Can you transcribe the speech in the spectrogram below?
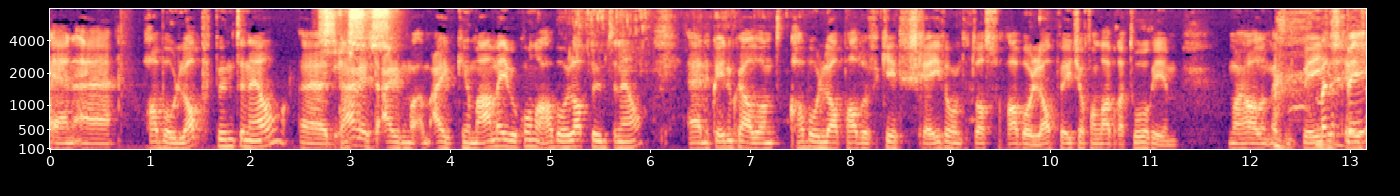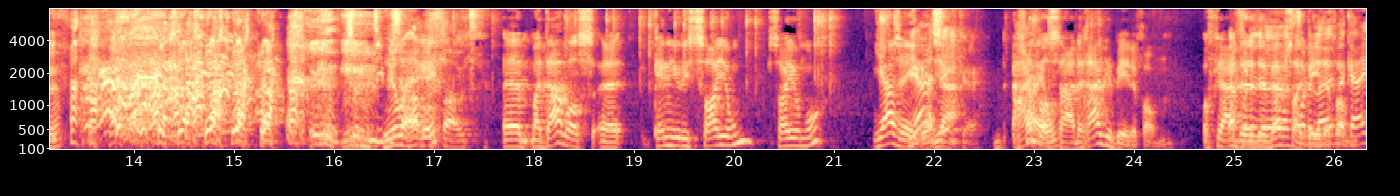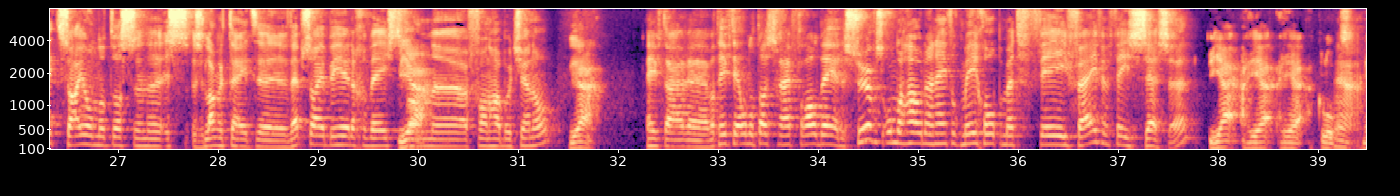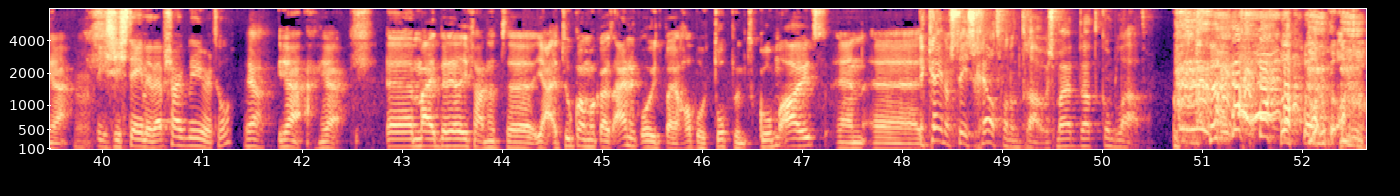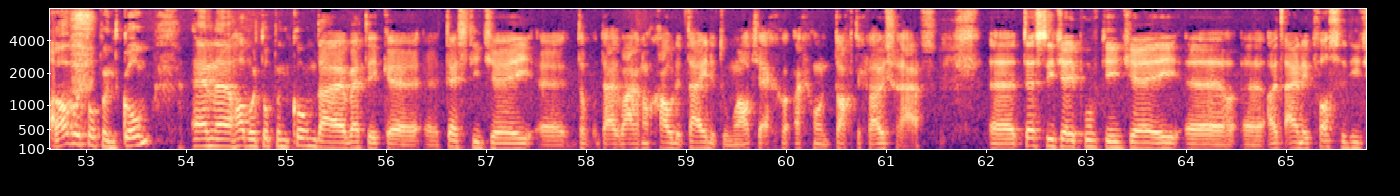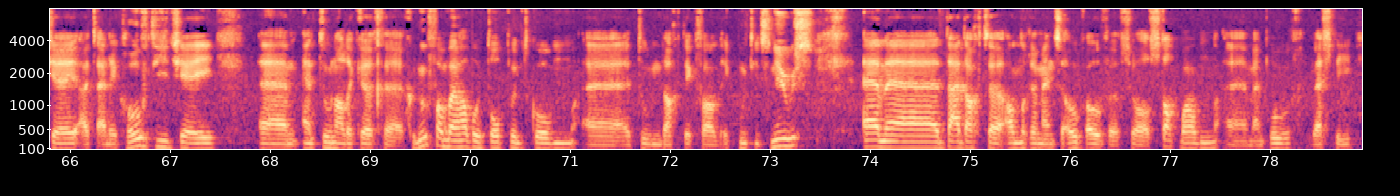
En eh habbolab.nl. eh, daar is het eigenlijk, maar- eigenlijk helemaal mee begonnen. Habbolab.nl. En ik weet nog wel, want Habbolab hadden we verkeerd geschreven. Want het was voor Habbolab, weet je wel, van laboratorium. Maar we hadden het met een P Met geschreven. Zo'n typische Heel erg. Habbo-fout. Eh, maar daar was, eh, kennen jullie Sion? Sion nog? Jazeker. Ja, Ja, zeker. Hij was daar de radiobeheerder van. Of ja, de, voor de, de, voor de websitebeheerder duidelijkheid, Sion dat was een, eh, is, is lange tijd eh, websitebeheerder geweest Ja. van, eh van Habbo Channel. Ja, Heeft daar, eh, wat heeft hij ondertussen? Hij heeft vooral de, de service onderhouden en hij heeft ook meegeholpen met V5 en V6, hè? ja, ja, ja, klopt. Ja. Ja. Je systeem en websitebeheer, toch? Ja. Ja, ja. Eh, maar ik ben heel even aan het... eh, ja, en toen kwam ik uiteindelijk ooit bij habbotop.com uit. En eh Ik krijg nog steeds geld van hem trouwens, maar dat komt later. habbotop.com. En eh habbotop.com, daar werd ik eh, eh, test-dj. eh, dat- daar waren nog gouden tijden toen. Maar had je echt, echt gewoon 80 luisteraars. Test-dj, proef-dj. uiteindelijk vaste dj. Uiteindelijk hoofd-dj. Ehm, en toen had ik er genoeg van bij habbotop.com. Eh, toen dacht ik van, ik moet iets nieuws. En eh, daar dachten andere mensen ook over. Zoals Stadman, eh, mijn broer Wesley.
